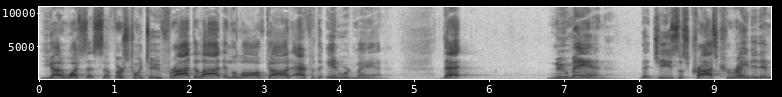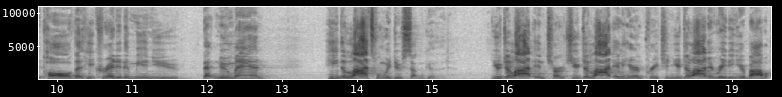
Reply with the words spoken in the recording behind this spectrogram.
You got to watch that stuff. Verse 22 For I delight in the law of God after the inward man. That new man that Jesus Christ created in Paul, that he created in me and you, that new man, he delights when we do something good. You delight in church. You delight in hearing preaching. You delight in reading your Bible.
